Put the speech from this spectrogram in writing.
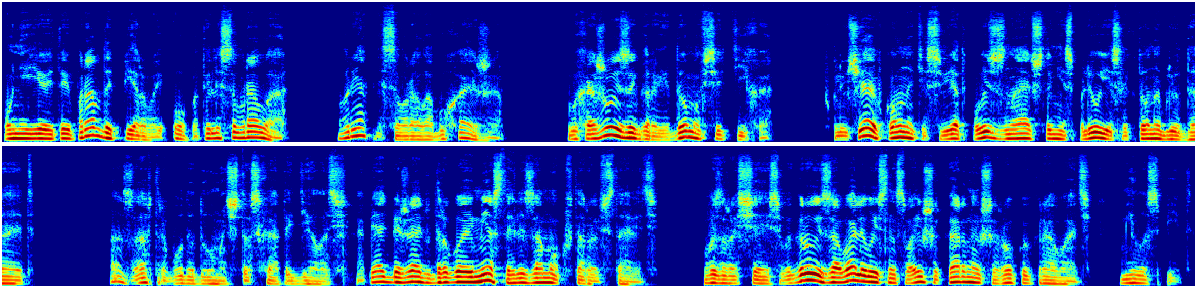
у нее это и правда первый опыт или соврала? Вряд ли соврала, бухая же. Выхожу из игры, дома все тихо. Включаю в комнате свет, пусть знает, что не сплю, если кто наблюдает. А завтра буду думать, что с хатой делать. Опять бежать в другое место или замок второй вставить. Возвращаясь в игру и заваливаясь на свою шикарную широкую кровать. Мила спит.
